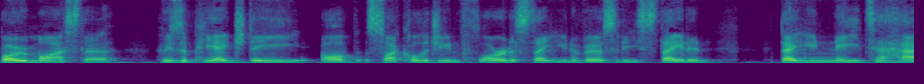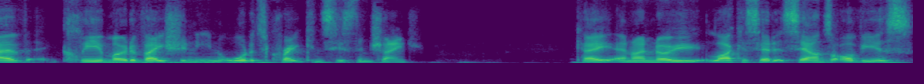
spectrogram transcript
Baumeister, who's a PhD of psychology in Florida State University, stated that you need to have clear motivation in order to create consistent change. Okay. And I know, like I said, it sounds obvious,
